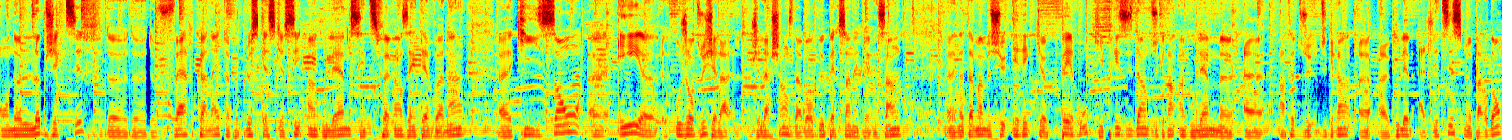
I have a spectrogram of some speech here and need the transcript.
on a l'objectif de, vous faire connaître un peu plus qu'est-ce que c'est Angoulême, ces différents intervenants euh, qui y sont. et aujourd'hui, j'ai la chance d'avoir deux personnes intéressantes, euh, notamment M. Éric Perrault, qui est président du Grand Angoulême, euh, en fait, Grand euh, Angoulême Athlétisme, pardon.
